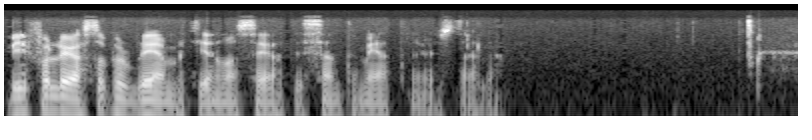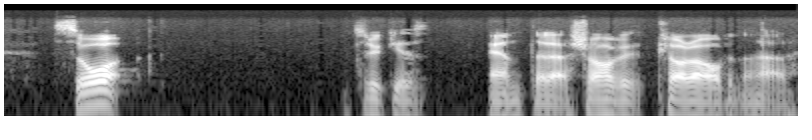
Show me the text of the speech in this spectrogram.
Vi får lösa problemet genom att säga att det är centimeter nu istället. Så trycker enter där så har vi klarat av den här.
